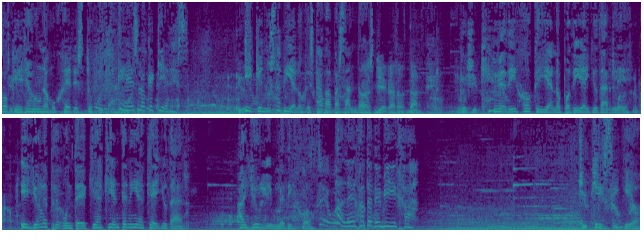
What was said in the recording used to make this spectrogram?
Dijo que era una mujer estúpida ¿Qué es lo que quieres? y que no sabía lo que estaba pasando. Has llegado tarde. Me dijo que ya no podía ayudarle. Y yo le pregunté que a quién tenía que ayudar. A Yuli me dijo. Aléjate de mi hija. Y siguió.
